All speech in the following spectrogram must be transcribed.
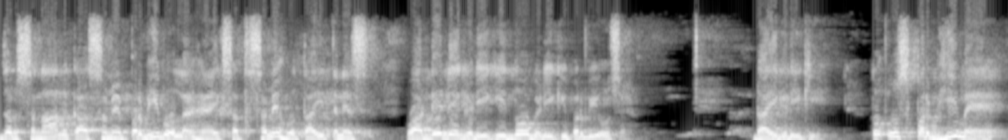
जब स्नान का समय पर भी बोले हैं, एक सत समय होता है, इतने वह डेढ़ घड़ी की, दो घड़ी की पर भी होश है ढाई घड़ी की। तो उस पर भी में,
